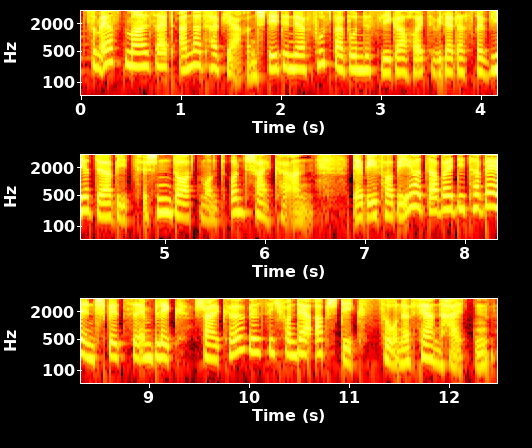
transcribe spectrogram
Zum ersten Mal seit anderthalb Jahren steht in der Fußball-Bundesliga heute wieder das Revierderby zwischen Dortmund und Schalke an. Der BVB hat dabei die Tabellenspitze im Blick. Schalke will sich von der Abstiegszone fernhalten.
